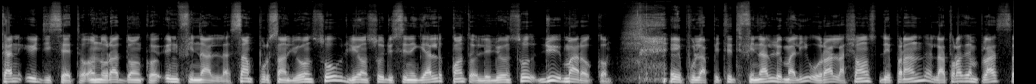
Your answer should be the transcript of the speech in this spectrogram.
Cannes U17. On aura donc une finale 100% Lyonceau, Lyonceau du Sénégal contre le Lyonceau du Maroc. Et pour la petite finale, le Mali aura la chance de prendre la troisième place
